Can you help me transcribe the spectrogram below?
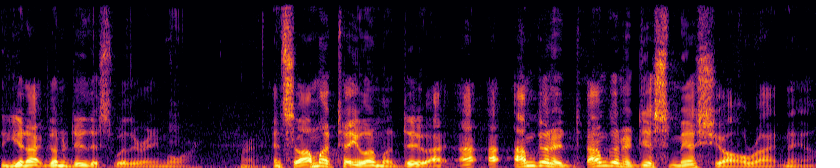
you're not going to do this with her anymore. Right. And so I'm going to tell you what I'm going to do. I, I, I'm going to I'm going to dismiss y'all right now.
